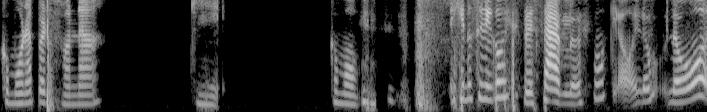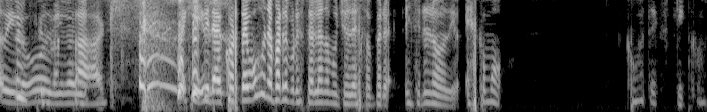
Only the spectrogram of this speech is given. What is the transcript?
como una persona que como es que no sé ni cómo expresarlo es como que lo, odio lo odio, lo odio. mira cortemos una parte porque estoy hablando mucho de eso pero en serio lo odio. Es como cómo te explico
